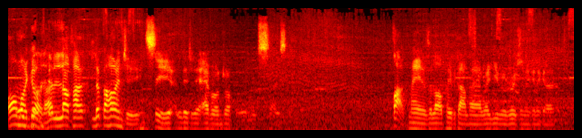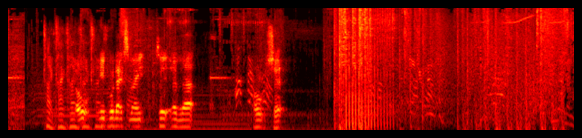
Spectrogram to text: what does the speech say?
Oh my oh god, I love how. Look behind you, you can see literally everyone dropping. It looks so sick. Fuck me, there's a lot of people down there where you were originally gonna go. Clank, clank, clank, Oh, clank, clank. people next to me. See, over there. Oh shit. Reloading.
